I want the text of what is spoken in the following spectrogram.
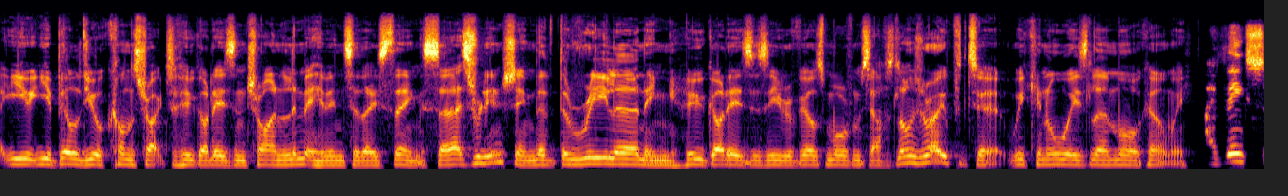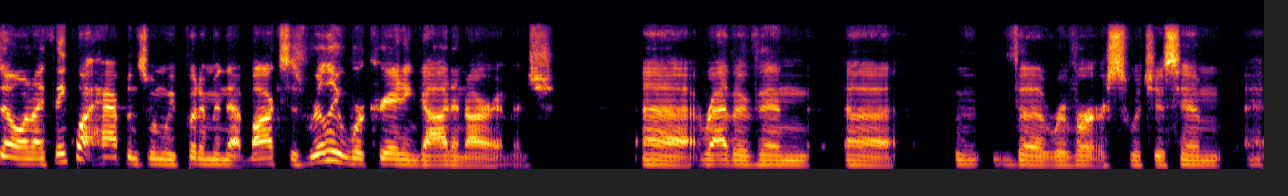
you, you build your construct of who God is and try and limit him into those things. So that's really interesting. The, the relearning who God is as he reveals more of himself. As long as we're open to it, we can always learn more, can't we? I think so. And I think what happens when we put him in that box is really we're creating God in our image uh, rather than uh, the reverse, which is him uh,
